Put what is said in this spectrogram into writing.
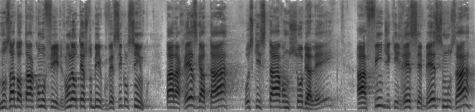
nos adotar como filhos. Vamos ler o texto bíblico, versículo 5. Para resgatar os que estavam sob a lei, a fim de que recebêssemos a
